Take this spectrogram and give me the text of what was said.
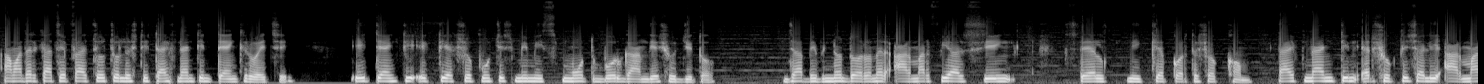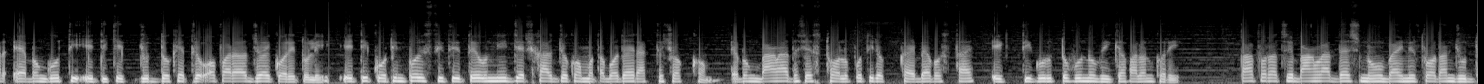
আমাদের কাছে প্রায় চৌচল্লিশটি টাইপ নাইনটিন ট্যাঙ্ক রয়েছে। এই ট্যাঙ্কটি একটি একশো পঁচিশ মিমি স্মুথ বোর গান দিয়ে সজ্জিত, যা বিভিন্ন ধরনের আর্মার, পিয়ার্সিং, সেল নিক্ষেপ করতে সক্ষম। টাইপ নাইনটিন এর শক্তিশালী আর্মার এবং গতি এটিকে যুদ্ধক্ষেত্রে অপরাজয় করে তোলে। এটি কঠিন পরিস্থিতিতেও নিজের কার্যক্ষমতা বজায় রাখতে সক্ষম এবং বাংলাদেশের স্থল প্রতিরক্ষা ব্যবস্থায় একটি গুরুত্বপূর্ণ ভূমিকা পালন করে। তারপর আছে বাংলাদেশ নৌবাহিনীর প্রধান যুদ্ধ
